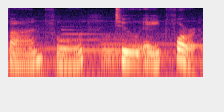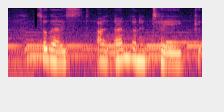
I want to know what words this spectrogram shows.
fun food 284 so guys I, i'm gonna take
